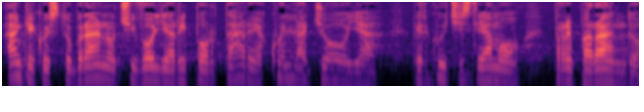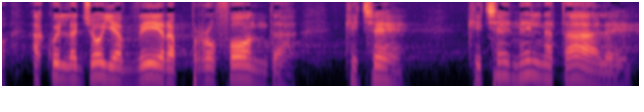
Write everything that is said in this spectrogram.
anche questo brano ci voglia riportare a quella gioia per cui ci stiamo preparando, a quella gioia vera, profonda che c'è che c'è nel Natale.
